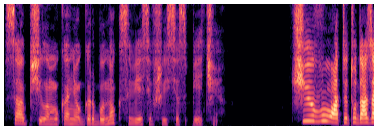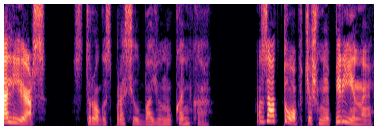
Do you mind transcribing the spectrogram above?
сообщил ему конёк горбунок, свесившийся с печи. Чего ты туда залез? Строго спросил Баюн у конька. Затопчешь мне перины.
